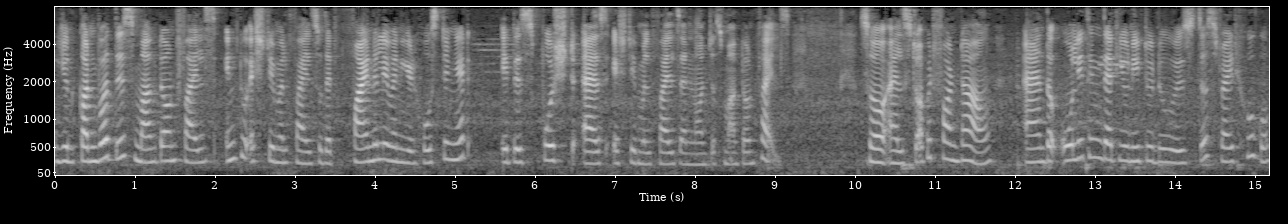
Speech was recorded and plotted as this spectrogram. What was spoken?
you convert this markdown files into html files so that finally when you're hosting it it is pushed as html files and not just markdown files. So i'll stop it for now. And the only thing that you need to do is just write hugo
